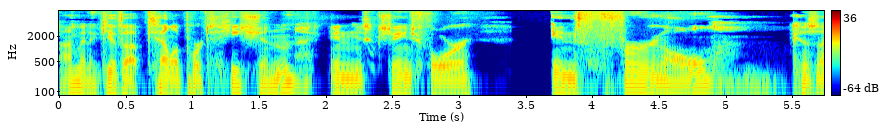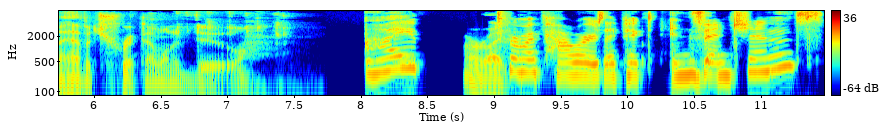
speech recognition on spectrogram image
I'm going to give up teleportation in exchange for infernal because I have a trick I want to do. I, All right. for my powers, I picked inventions.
